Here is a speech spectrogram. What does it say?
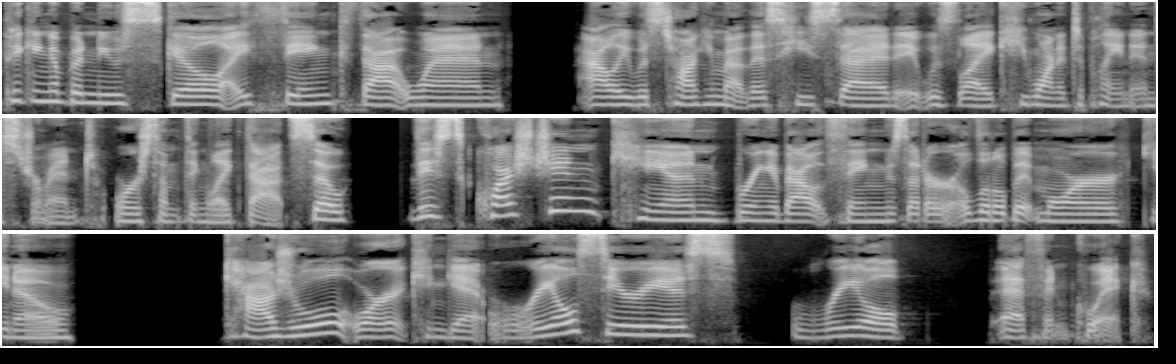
picking up a new skill. I think that when Ali was talking about this, he said it was like he wanted to play an instrument or something like that. So this question can bring about things that are a little bit more, you know, casual or it can get real serious, real effing quick,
